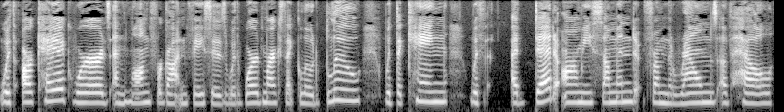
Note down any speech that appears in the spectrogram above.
with archaic words and long forgotten faces, with Wyrdmarks that glowed blue, with the king, with a dead army summoned from the realms of hell.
